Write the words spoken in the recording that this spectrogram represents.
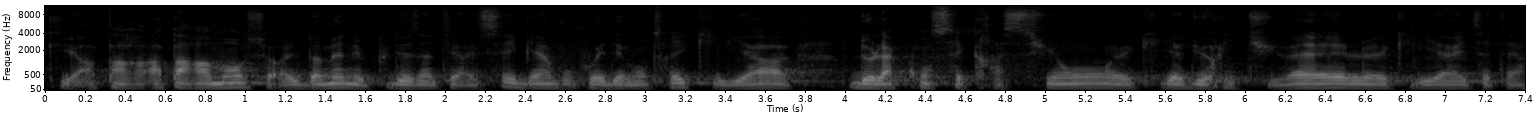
qui apparemment serait le domaine le plus désintéressé, eh bien vous pouvez démontrer qu'il y a de la consécration, euh, qu'il y a du rituel, qu'il y a etc.,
